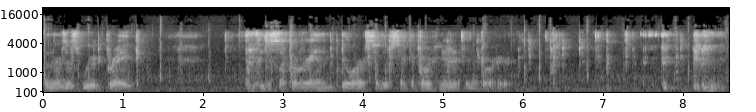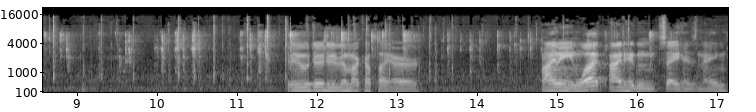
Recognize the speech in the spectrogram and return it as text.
then there's this weird break, and then just like a random door. So there's like a door here and a door here. Do do do do Markiplier. I mean, what? I didn't say his name.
